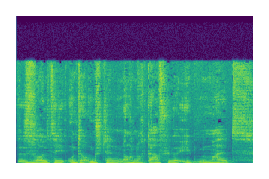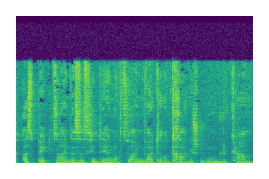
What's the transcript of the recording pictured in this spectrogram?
sollte unter Umständen auch noch dafür eben halt Aspekt sein, dass es hinterher noch zu einem weiteren tragischen Unglück kam.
